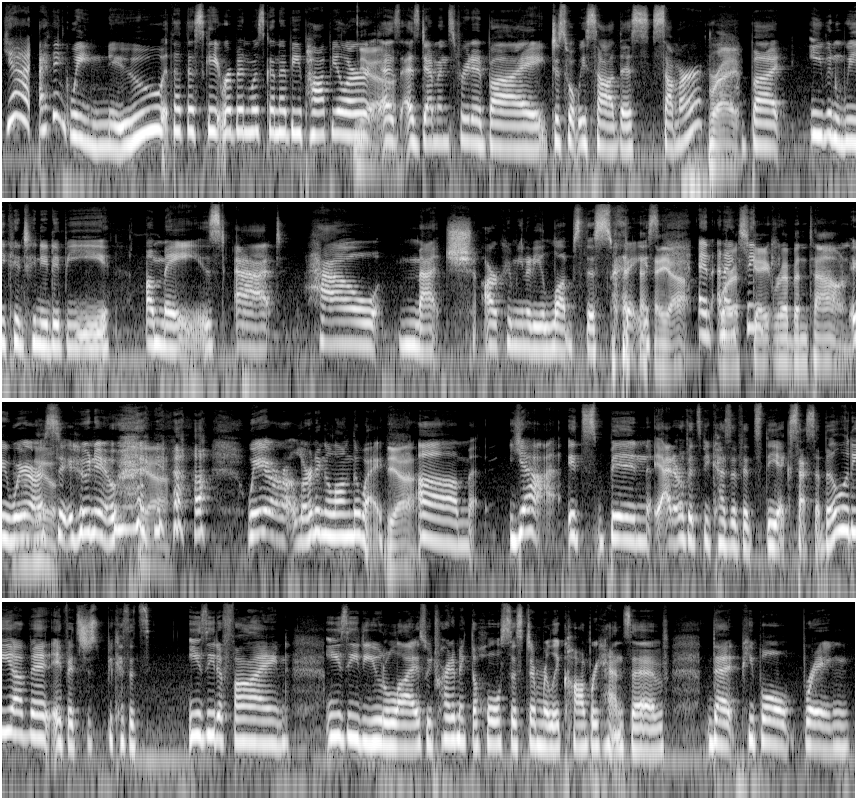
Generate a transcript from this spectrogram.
Yeah, I think we knew that the skate ribbon was going to be popular Yeah. as as demonstrated by just what we saw this summer. Right. But even we continue to be amazed at how much our community loves this space. yeah, And and we're I a think skate ribbon town. we Who are knew? who knew? Yeah. we are learning along the way. Yeah. Um, yeah, it's been, I don't know if it's because if it's the accessibility of it, if it's just because it's easy to find, easy to utilize. We try to make the whole system really comprehensive that people bring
